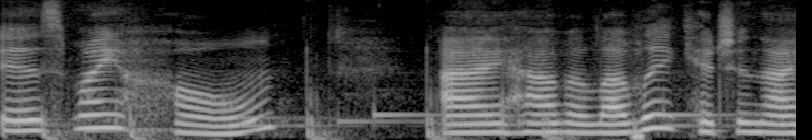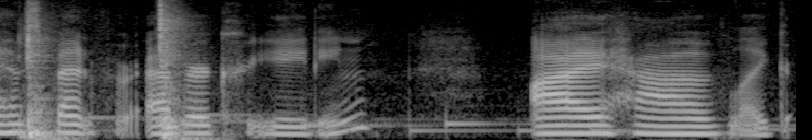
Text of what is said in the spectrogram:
is my home. I have a lovely kitchen that I have spent forever creating. I have like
